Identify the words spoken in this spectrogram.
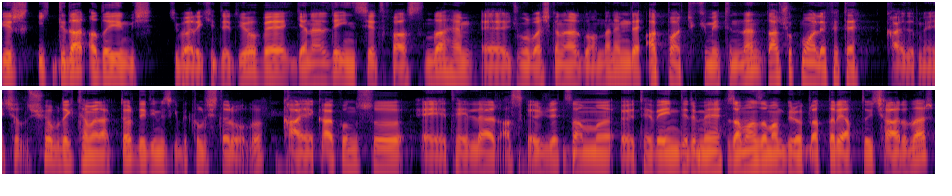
bir iktidar adayıymış gibi hareket ediyor ve genelde inisiyatif aslında hem e, Cumhurbaşkanı Erdoğan'dan hem de AK Parti hükümetinden daha çok muhalefete kaydırmaya çalışıyor. Buradaki temel aktör dediğimiz gibi Kılıçdaroğlu. KYK konusu, EYT'liler, asgari ücret zammı, ÖTV indirimi, zaman zaman bürokratlara yaptığı çağrılar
